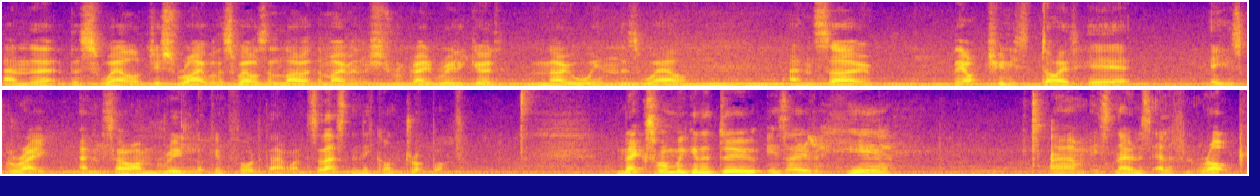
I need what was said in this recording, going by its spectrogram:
and the, the swell just right. Well, the swells are low at the moment, which is great, really good. No wind as well. And so the opportunity to dive here is great. And so I'm really looking forward to that one. So that's Nikon drop off. Next one we're going to do is over here. Um, it's known as Elephant Rock.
